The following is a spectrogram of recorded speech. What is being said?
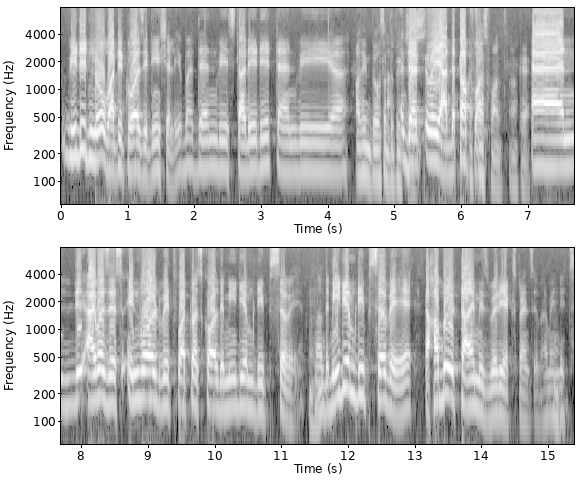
we didn't know what it was initially, but then we studied it and we. Uh, I think those are the pictures. that, oh, yeah, the top the one. first one. Okay. And the, I was involved with what was called the medium deep survey. Now, the medium deep survey, the Hubble time is very expensive. I mean, it's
